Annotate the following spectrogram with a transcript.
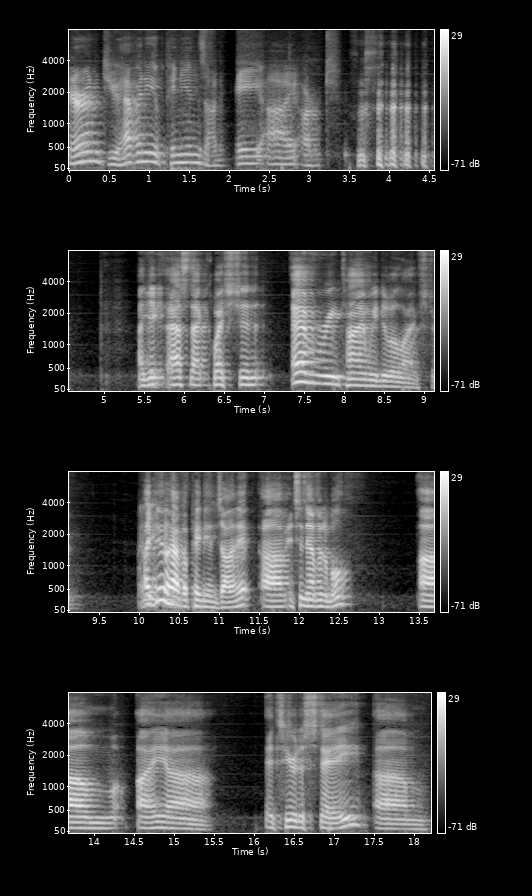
Aaron, do you have any opinions on AI art? I get asked that question every time we do a live stream. At I do have opinions on it. Um, it's inevitable. Um, I uh, it's here to stay. Um,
